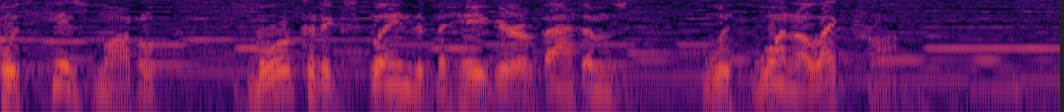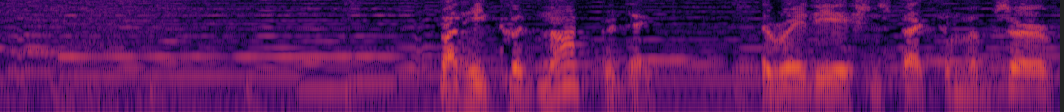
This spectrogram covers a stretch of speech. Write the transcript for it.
With his model, Bohr could explain the behavior of atoms with one electron. But he could not predict the radiation spectrum observed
